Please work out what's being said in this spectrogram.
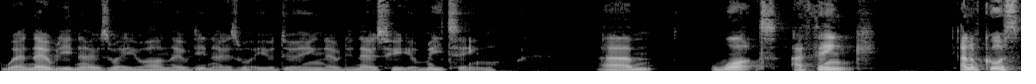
where nobody knows where you are, nobody knows what you're doing, nobody knows who you're meeting. Um, what I think, and of course,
